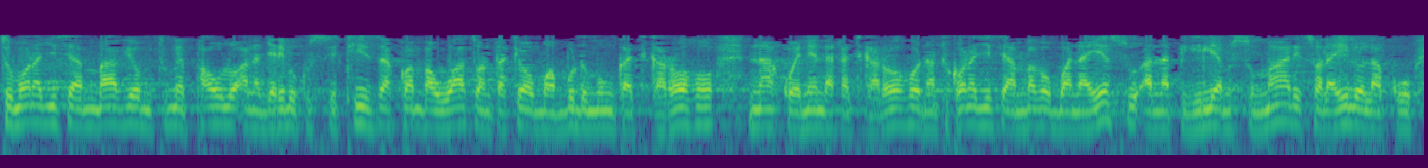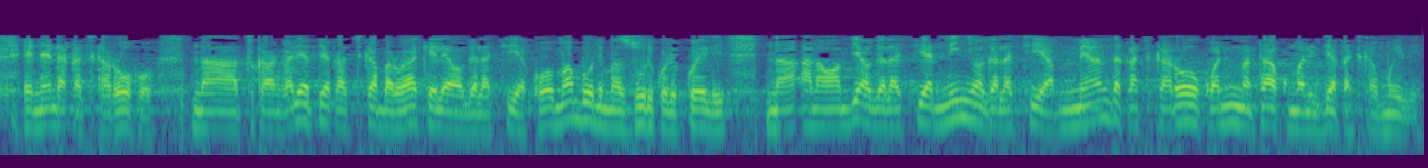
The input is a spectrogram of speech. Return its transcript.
Tumeona jinsi ambavyo mtume paulo anajaribu kusisitiza kwamba watu wanatakiwa wamwabudu mungu katika roho na kuenenda katika roho na tukaona jinsi ambavyo bwana yesu anapigilia msumari swala hilo la kuenenda katika roho. Na tukaangalia pia katika barua yake ile ya wagalatia. Kwao mambo ni mazuri kwelikweli na anawaambia wagalatia ninyi wagalatia mmeanza katika roho kwa nini mnataka kumalizia katika mwili?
